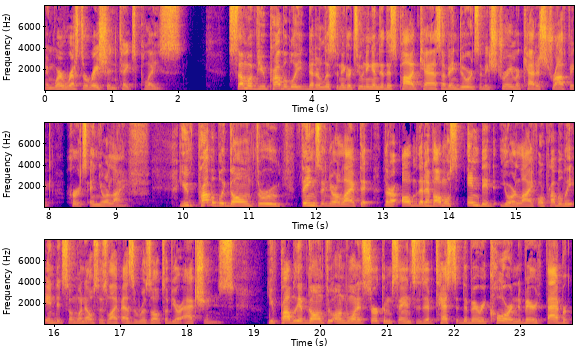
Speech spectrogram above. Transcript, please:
and where restoration takes place. Some of you probably that are listening or tuning into this podcast have endured some extreme or catastrophic hurts in your life. You've probably gone through things in your life that, that are all, that have almost ended your life or probably ended someone else's life as a result of your actions. You've probably have gone through unwanted circumstances that have tested the very core and the very fabric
